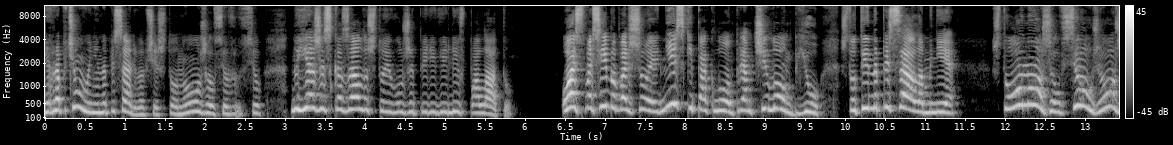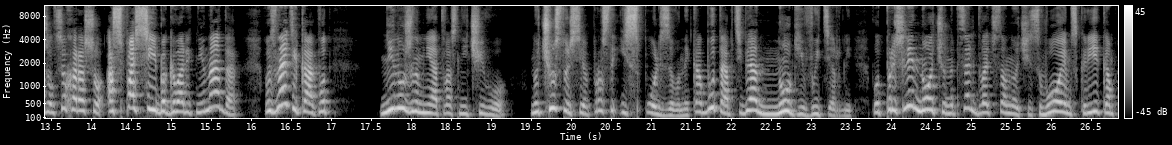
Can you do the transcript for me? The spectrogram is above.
Я говорю, а почему вы не написали вообще, что он ожил, все, все? Ну, я же сказала, что его уже перевели в палату. Ой, спасибо большое, низкий поклон, прям челом бью, что ты написала мне, что он ожил, все уже ожил, все хорошо. А спасибо говорить не надо. Вы знаете как, вот не нужно мне от вас ничего. Но чувствуешь себя просто использованный, как будто об тебя ноги вытерли. Вот пришли ночью, написали два часа ночи с воем, с криком,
